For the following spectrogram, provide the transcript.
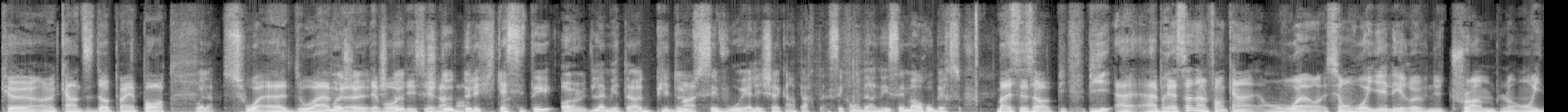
qu'un candidat, peu importe, voilà. soit euh, doit Moi, je, euh, doute, je doute de l'efficacité un de la méthode, puis deux, c'est voué à l'échec en partant. C'est condamné, c'est mort au berceau. Ben c'est ça. Puis, puis après ça, dans le fond, quand on voit, si on voyait les revenus de Trump, on, y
